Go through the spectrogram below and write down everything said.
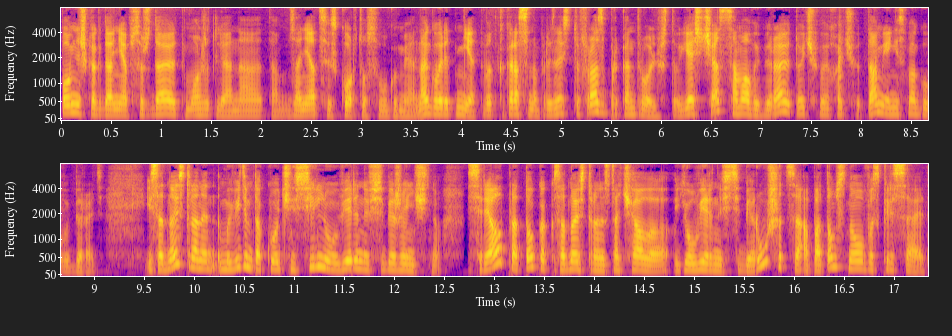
Помнишь, когда они обсуждают, может ли она там заняться эскорт-услугами? Она говорит, нет. Вот как раз она произносит эту фразу про контроль, что я сейчас сама выбираю то, чего я хочу. Там я не смогу выбирать. И с одной стороны, мы видим такую очень сильно уверенную в себе женщину. Сериал про то, как, с одной стороны, сначала ее уверенность в себе рушится, а потом снова воскресает.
